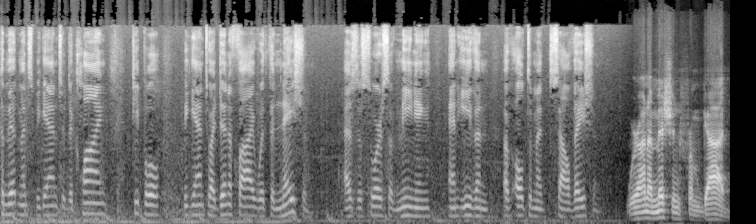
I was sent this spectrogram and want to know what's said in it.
commitments began to decline, people began to identify with the nation as the source of meaning and even of ultimate salvation. We're on a mission from God.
